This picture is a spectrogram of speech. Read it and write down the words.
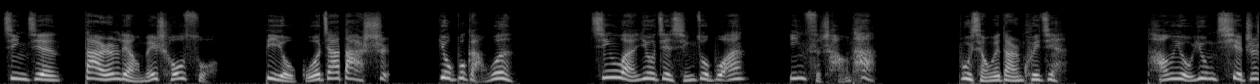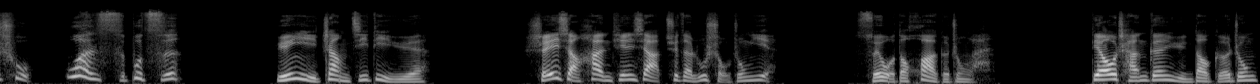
今见大人两眉愁锁，必有国家大事，又不敢问。今晚又见行坐不安。”因此长叹，不想为大人窥见。倘有用妾之处，万死不辞。云以杖击地曰：“谁想撼天下，却在汝手中耶？随我到画阁中来。”貂蝉跟允到阁中，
